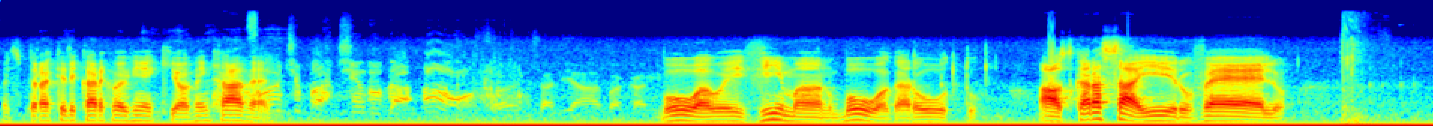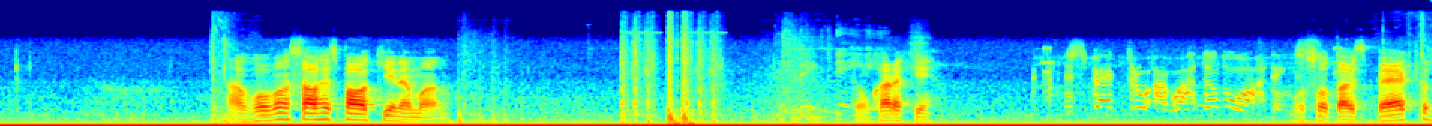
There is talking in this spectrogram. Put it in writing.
Vou esperar aquele cara que vai vir aqui, ó. Vem cá, velho. Boa, Wavy, mano. Boa, garoto. Ah, os caras saíram, velho. Ah, vou avançar o respawn aqui, né, mano. Cara aqui. Vou soltar o espectro.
